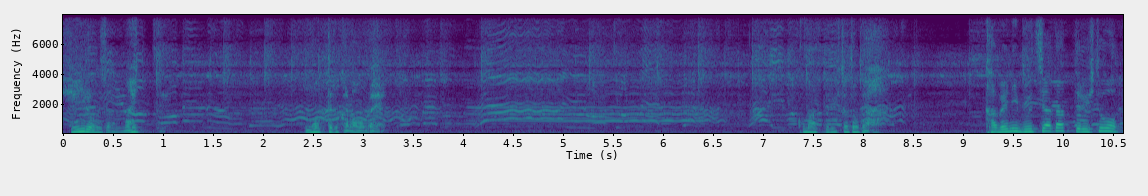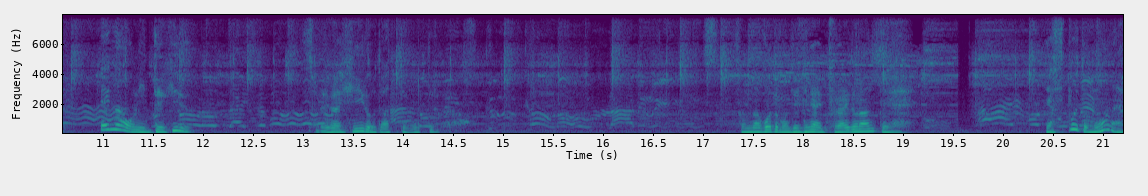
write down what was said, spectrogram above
ヒーローじゃないって思ってるから俺。困ってる人とか壁にぶち当たってる人を笑顔にできる。それがヒーローだって思ってるから。そんなこともできないプライドなんて安っぽいと思わない？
